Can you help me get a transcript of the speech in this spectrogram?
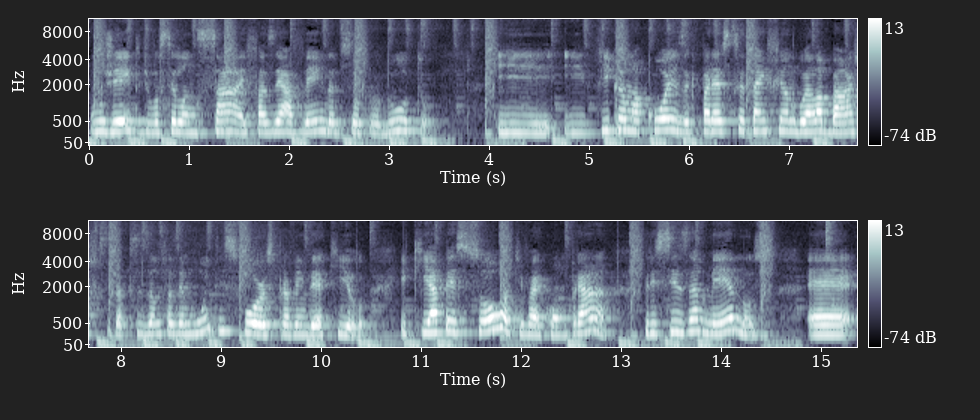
um jeito de você lançar e fazer a venda do seu produto e, e fica uma coisa que parece que você está enfiando goela abaixo, que você está precisando fazer muito esforço para vender aquilo e que a pessoa que vai comprar precisa menos é,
